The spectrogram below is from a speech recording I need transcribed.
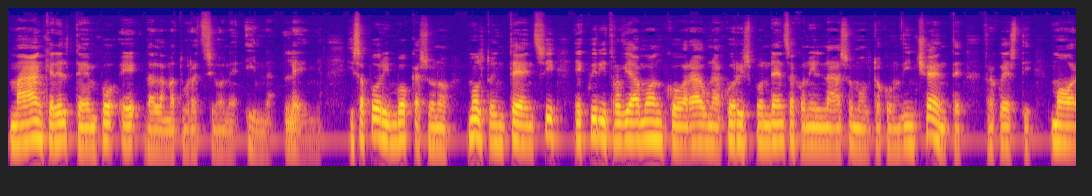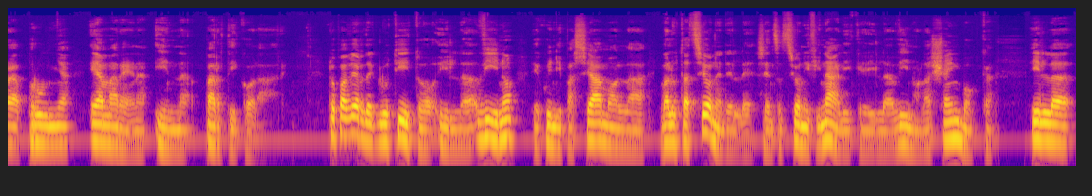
ma anche del tempo e dalla maturazione in legno. I sapori in bocca sono molto intensi e qui ritroviamo ancora una corrispondenza con il naso molto convincente, fra questi mora, prugna e amarena in particolare. Dopo aver deglutito il vino, e quindi passiamo alla valutazione delle sensazioni finali che il vino lascia in bocca, il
